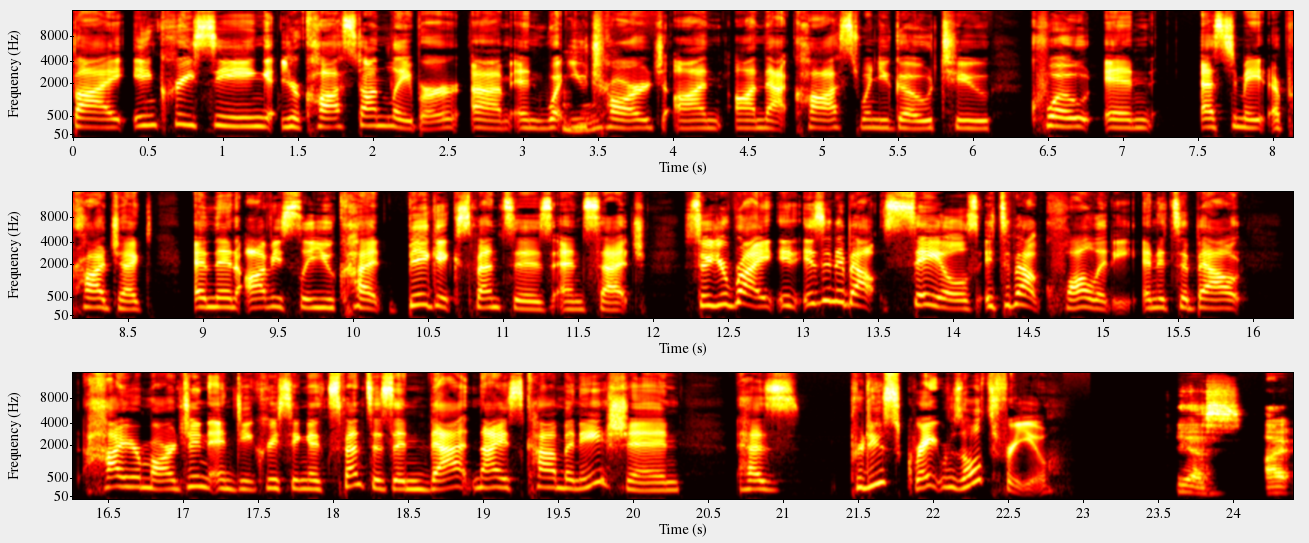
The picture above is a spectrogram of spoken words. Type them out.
by increasing your cost on labor um, and what mm-hmm. you charge on on that cost when you go to quote and estimate a project and then obviously you cut big expenses and such. So you're right. It isn't about sales, it's about quality and it's about higher margin and decreasing expenses. And that nice combination has produced great results for you. Yes, I,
